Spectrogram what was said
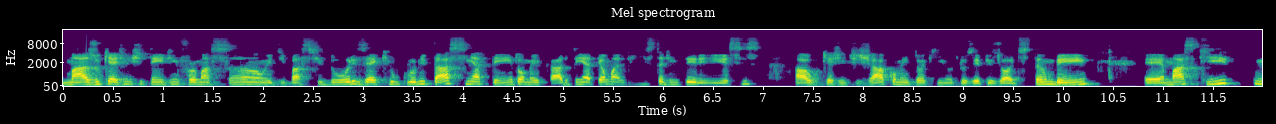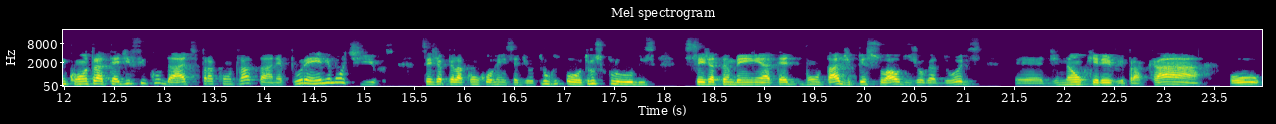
Mas o que a gente tem de informação e de bastidores é que o clube está sim atento ao mercado, tem até uma lista de interesses, algo que a gente já comentou aqui em outros episódios também, é, mas que encontra até dificuldades para contratar, né? Por N motivos seja pela concorrência de outro, outros clubes, seja também até vontade pessoal dos jogadores é, de não querer vir para cá, ou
